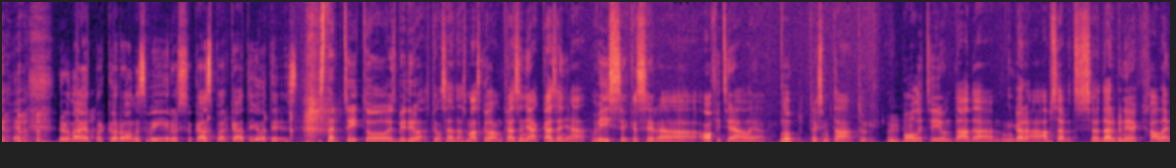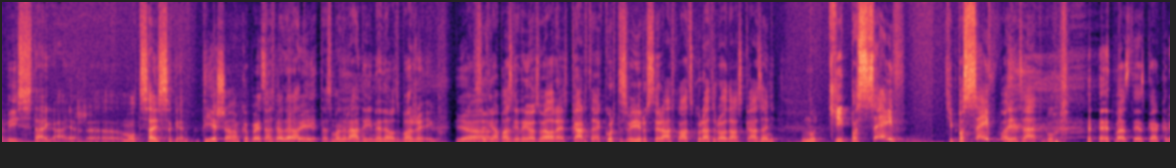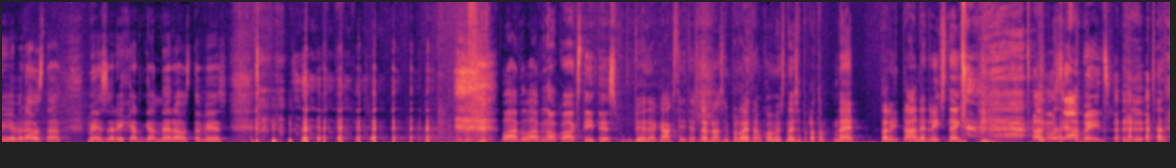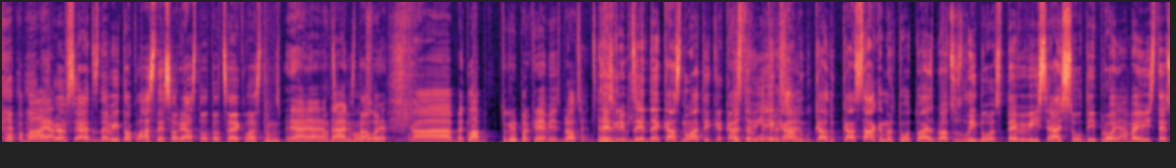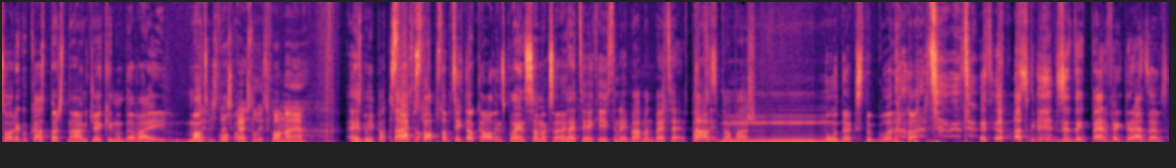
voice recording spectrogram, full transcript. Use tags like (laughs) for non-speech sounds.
(laughs) Runājot par koronas vīrusu, kas par kā jūties? Starp citu, es biju divās pilsētās, Maskavā un Kazaņā. Kazaņā visi, kas ir uh, oficiālie, nu, teiksim tā, tur mm -hmm. policija un tādā garā apsardzes darbinieki halē, visi staigāja ar uh, multis aizsakiem. Tiešām, kāpēc Tas tas man, radīja, tas man radīja nedaudz bažīgu. Jā. Tad Es kā paskatījos vēlreiz kartē, kur tas vīrus ir atklāts, kur atrodas Kazaņa. Nu, ķipa safe! Ķipa safe vajadzētu būt. (laughs) (laughs) Pasties, kā krievi ir austāti. Mēs ar Rihardu gan neraustamies. (laughs) labi, labi, nav ko akstīties. Pietiek akstīties. Nerunāsim par lietām, ko mēs nesaprotam. Nē, arī tā nedrīkst teikt. (laughs) Tā mums jābeidz. Tad ko pa mājām? Pirms sēdes 9. klasē, arī 8. C klasē mums. Jā, jā, tā ir mūsu vieta. Uh, bet labi, tu gribi par Krievijas braucienu. Es gribu dzirdēt, kas notika. Kas, Kas tur bija? Kā, nu, kā, kā sākam ar to? Tu aizbrauc uz lidostu. Tevi visi aizsūtīja projām, vai visi teica, Oreku, kas par snāk, Džeki, nu, vai mācām Tas ir kopā. skaisti līdz fonā. Jā. Es biju pat Stop, stop, stop. Cik tev Kalvins Klēns samaksāja? Necik īstenībā man BCS Tāds to pašu. m- mudaks, nu, godvārds. (laughs) Tas ir tik perfekti redzams.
